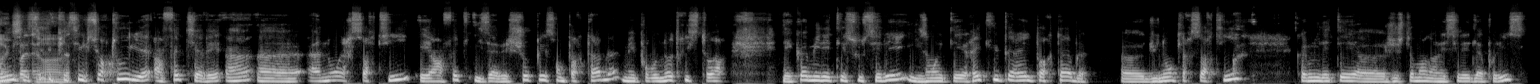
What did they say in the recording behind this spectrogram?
oui, etc. c'est- et puis c'est que surtout, il y a- en fait, il y avait un, un, un nom est ressorti et en fait, ils avaient chopé son portable, mais pour une autre histoire. Et comme il était sous scellé, ils ont été récupérer le portable euh, du nom qui est ressorti, comme il était euh, justement dans les scellés de la police,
